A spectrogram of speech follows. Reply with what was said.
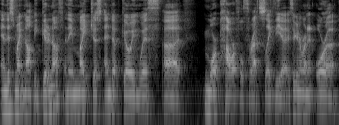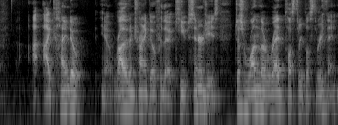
and this might not be good enough, and they might just end up going with uh, more powerful threats. Like the uh, if they're gonna run an aura, I, I kind of you know rather than trying to go for the cute synergies, just run the red plus three plus three thing.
